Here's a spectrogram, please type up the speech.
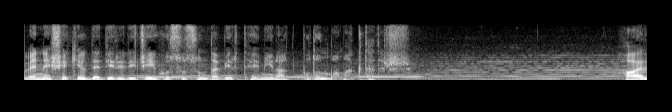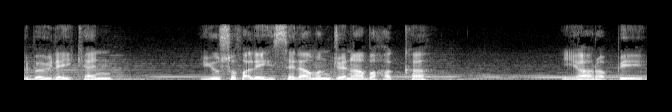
ve ne şekilde dirileceği hususunda bir teminat bulunmamaktadır. Hal böyleyken Yusuf aleyhisselamın Cenab-ı Hakk'a Ya Rabbi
